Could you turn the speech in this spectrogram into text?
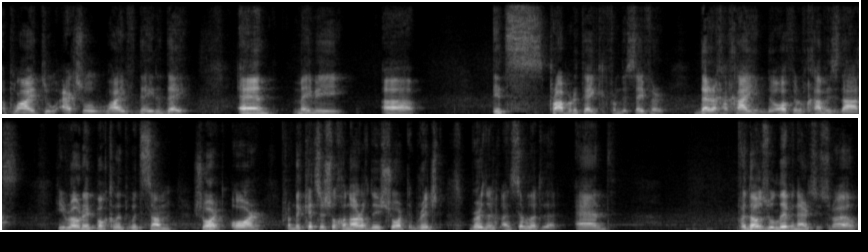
apply to actual life day to day. And maybe uh, it's proper to take from the Sefer Derech HaChaim, the author of Chavos Daas. He wrote a booklet with some short, or from the Kitzur Shulchan Aruch, the short, abridged version, and similar to that. And for those who live in Eretz Yisrael,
